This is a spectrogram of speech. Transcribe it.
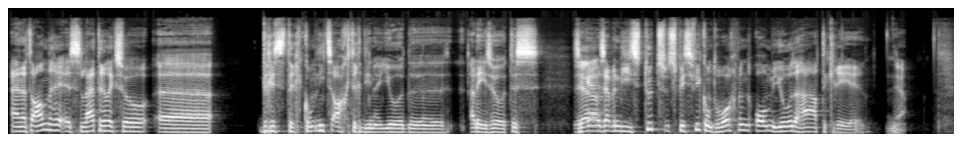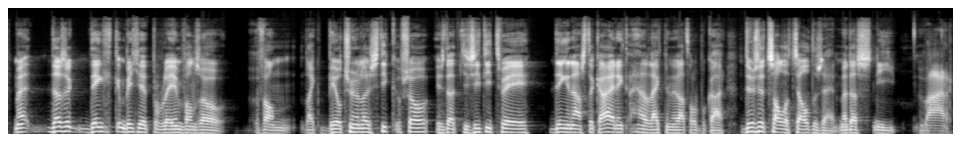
En het andere is letterlijk zo... eh, er, is, er komt niets achter die joden... Allee, zo, het is... Ze, Ja. ze hebben die stoet specifiek ontworpen om jodenhaat te creëren. Ja. Maar dat is ook, denk ik een beetje het probleem van zo van like beeldjournalistiek of zo, is dat je ziet die twee dingen naast elkaar en denkt, ah, dat lijkt inderdaad wel op elkaar. Dus het zal hetzelfde zijn, maar dat is niet waar.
